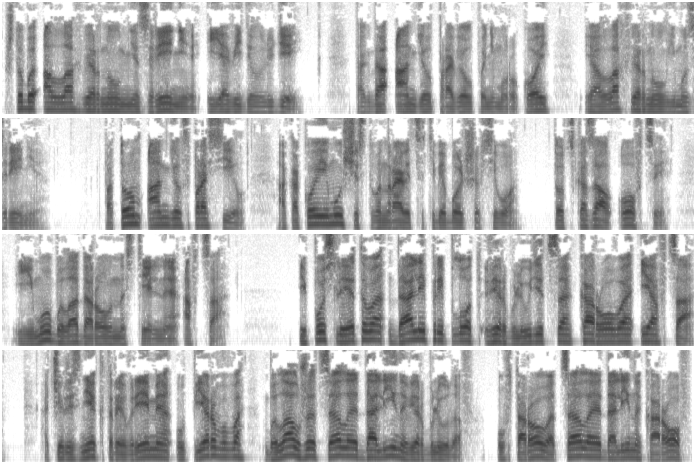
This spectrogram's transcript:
«Чтобы Аллах вернул мне зрение, и я видел людей». Тогда ангел провел по нему рукой, и Аллах вернул ему зрение. Потом ангел спросил, «А какое имущество нравится тебе больше всего?» Тот сказал, «Овцы», и ему была дарована стельная овца. И после этого дали приплод верблюдица, корова и овца. А через некоторое время у первого была уже целая долина верблюдов, у второго целая долина коров,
